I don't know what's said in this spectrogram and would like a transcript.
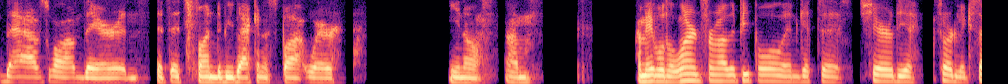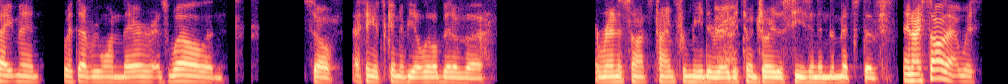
the Avs while I'm there. And it's it's fun to be back in a spot where you know I'm I'm able to learn from other people and get to share the sort of excitement with everyone there as well. And so I think it's going to be a little bit of a, a renaissance time for me to really get to enjoy the season in the midst of, and I saw that with,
